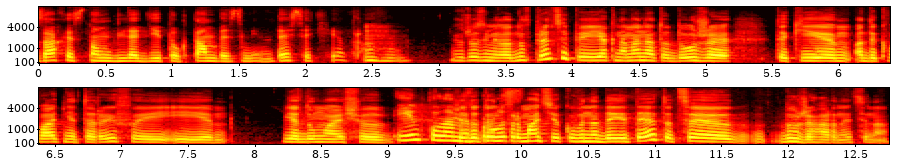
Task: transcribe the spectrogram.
захистом для діток там без змін 10 євро. Угу. Зрозуміло. Ну, в принципі, як на мене, то дуже такі адекватні тарифи, і я думаю, що, Інколи що за ту просто інформацію, яку ви надаєте, то це дуже гарна ціна.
